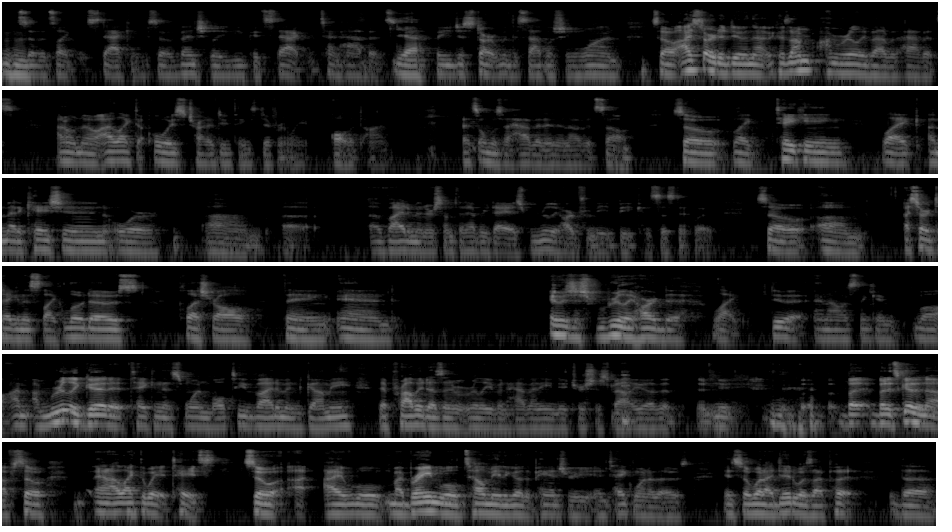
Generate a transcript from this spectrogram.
Mhm. So it's like stacking. So eventually you could stack 10 habits. yeah But you just start with establishing one. So I started doing that because I'm I'm really bad with habits. I don't know. I like to always try to do things differently all the time. That's almost a habit in and of itself. So like taking like a medication or um, a, a vitamin or something every day is really hard for me to be consistent with. So um, I started taking this like low dose cholesterol thing, and it was just really hard to like do it. And I was thinking, well, I'm I'm really good at taking this one multivitamin gummy that probably doesn't really even have any nutritious value of it, uh, but but it's good enough. So, and I like the way it tastes. So I, I will, my brain will tell me to go to the pantry and take one of those. And so what I did was I put the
